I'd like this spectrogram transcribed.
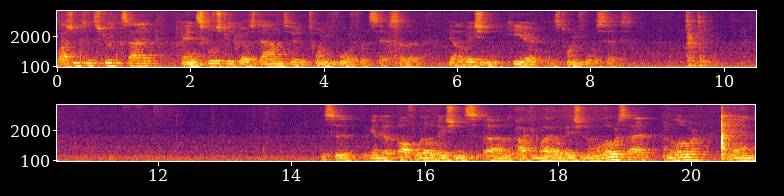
Washington Street side, and School Street goes down to 24 foot 6. So the, the elevation here is 24 6. This is, again, the, all four elevations, um, the parking lot elevation on the lower side, on the lower, and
